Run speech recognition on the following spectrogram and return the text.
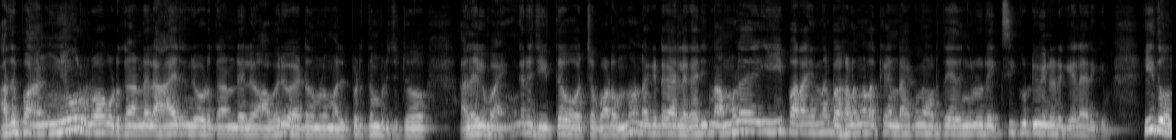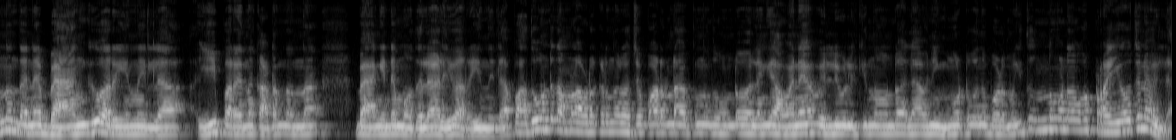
അതിപ്പോൾ അഞ്ഞൂറ് രൂപ കൊടുക്കാണ്ടെങ്കിലും ആയിരം രൂപ കൊടുക്കാണ്ടെങ്കിലും അവരുമായിട്ട് നമ്മൾ മൽപ്പിടുത്തം പിടിച്ചിട്ടോ അല്ലെങ്കിൽ ഭയങ്കര ചീത്ത ഒച്ചപ്പാടോ ഒന്നും ഉണ്ടാക്കിയിട്ട് കാര്യമില്ല. കാര്യം നമ്മൾ ഈ പറയുന്ന ബഹളങ്ങളൊക്കെ ഉണ്ടാക്കുന്ന അവിടുത്തെ ഏതെങ്കിലും ഒരു എക്സിക്യൂട്ടീവിന്റെ എടുക്കലായിരിക്കും ഇതൊന്നും തന്നെ ബാങ്കും അറിയുന്നില്ല. ഈ പറയുന്ന കടം തന്ന ബാങ്കിന്റെ മുതലാളിയും അറിയുന്നില്ല. അപ്പോൾ അതുകൊണ്ട് നമ്മൾ അവിടെ കിടന്നൊരു ഒച്ചപ്പാടുണ്ടാക്കുന്നത് കൊണ്ടോ അല്ലെങ്കിൽ അവനെ വെല്ലുവിളിക്കുന്നതുകൊണ്ടോ അല്ല അവൻ ഇങ്ങോട്ട് വന്ന് പോടുമ്പോൾ ഇതൊന്നും കൊണ്ട് നമുക്ക് പ്രയോജനമില്ല.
